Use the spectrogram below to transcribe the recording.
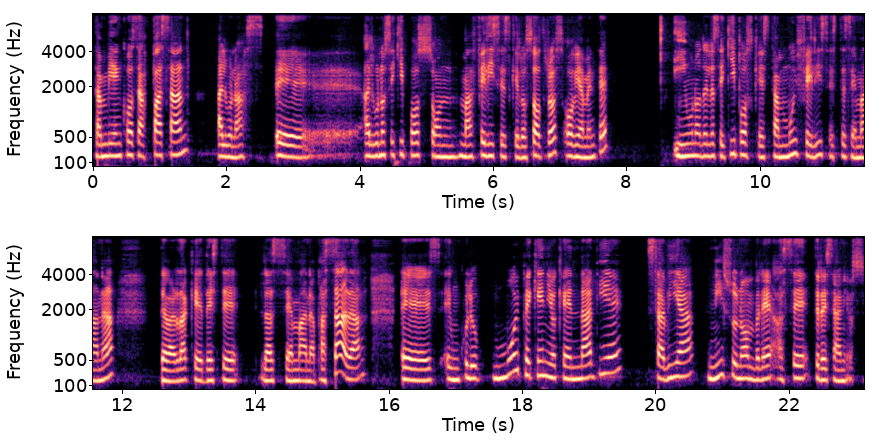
También cosas pasan, algunas, eh, algunos equipos son más felices que los otros, obviamente. Y uno de los equipos que está muy feliz esta semana, de verdad que desde la semana pasada, es un club muy pequeño que nadie sabía ni su nombre hace tres años.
